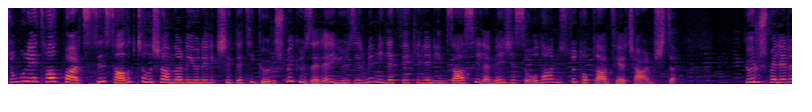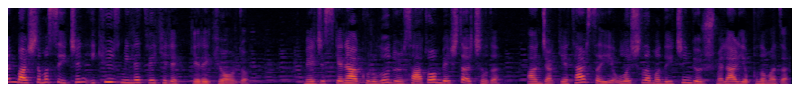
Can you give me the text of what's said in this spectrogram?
Cumhuriyet Halk Partisi sağlık çalışanlarına yönelik şiddeti görüşmek üzere 120 milletvekilinin imzasıyla meclisi olağanüstü toplantıya çağırmıştı. Görüşmelerin başlaması için 200 milletvekili gerekiyordu. Meclis Genel Kurulu dün saat 15'te açıldı. Ancak yeter sayıya ulaşılamadığı için görüşmeler yapılamadı.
